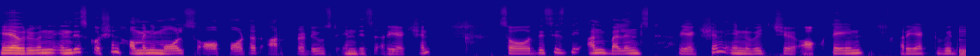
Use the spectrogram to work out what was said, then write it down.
Hey everyone, in this question, how many moles of water are produced in this reaction? So this is the unbalanced reaction in which uh, octane react with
